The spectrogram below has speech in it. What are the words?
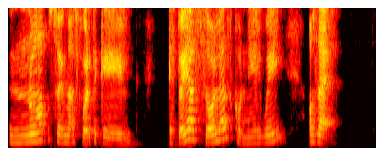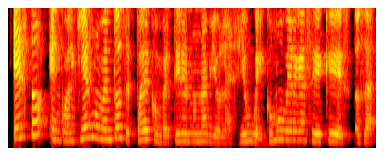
no soy más fuerte que él, estoy a solas con él, güey. O sea, esto en cualquier momento se puede convertir en una violación, güey. ¿Cómo verga sé que es? O sea,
